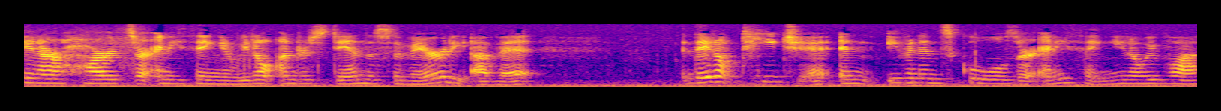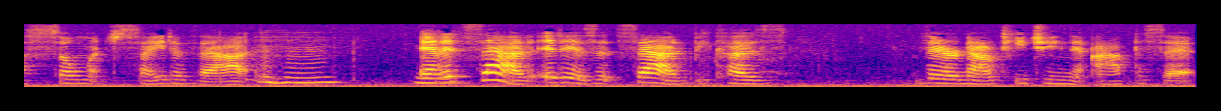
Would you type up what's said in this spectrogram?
in our hearts or anything and we don't understand the severity of it. They don't teach it and even in schools or anything. You know, we've lost so much sight of that. Mhm. And it's sad. It is. It's sad because they're now teaching the opposite,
